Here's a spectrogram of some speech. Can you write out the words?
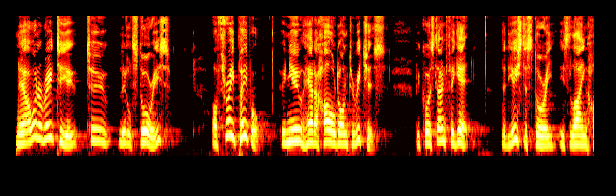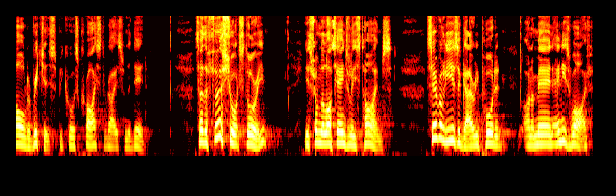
Now, I want to read to you two little stories of three people who knew how to hold on to riches. Because don't forget, that the Easter story is laying hold of riches because Christ rose from the dead. So the first short story is from the Los Angeles Times. Several years ago, reported on a man and his wife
